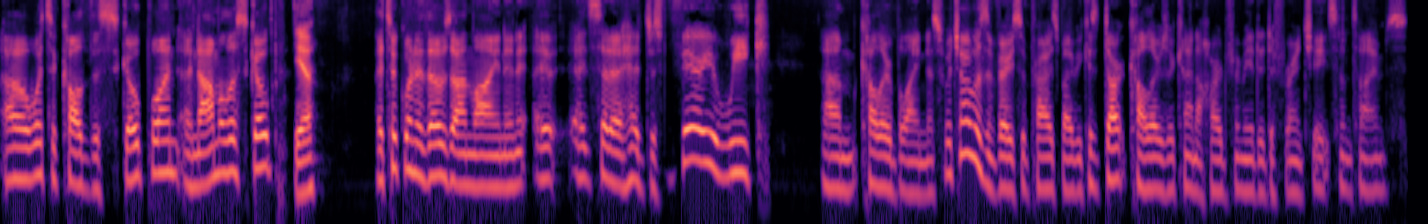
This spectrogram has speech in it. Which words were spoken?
oh, what's it called? The scope one, anomaloscope. Yeah. I took one of those online, and it, it, it said I had just very weak um, color blindness, which I wasn't very surprised by because dark colors are kind of hard for me to differentiate sometimes.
